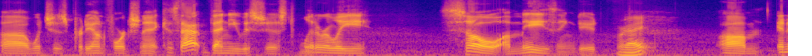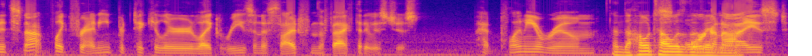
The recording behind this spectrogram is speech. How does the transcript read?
uh, which is pretty unfortunate because that venue is just literally so amazing, dude. Right. Um, and it's not like for any particular like reason aside from the fact that it was just had plenty of room, And the hotel was the venue. organized.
